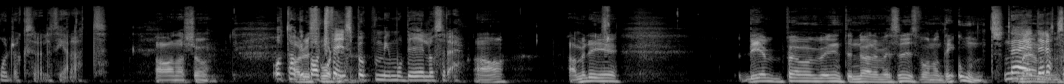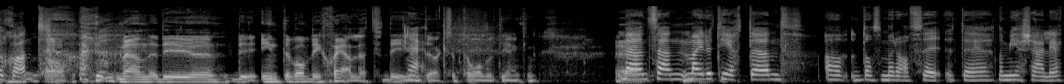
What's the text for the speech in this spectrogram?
hårdrocksrelaterat. Ja, annars så... Och tagit bort svårt- Facebook på min mobil och sådär. Ja, ja men det är... Det behöver väl inte nödvändigtvis vara någonting ont. Nej, men, det är rätt så skönt. Ja, men det är, det är inte av det skälet. Det är Nej. inte acceptabelt egentligen. Eh, Men sen majoriteten av de som hör av sig, det, de ger kärlek.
